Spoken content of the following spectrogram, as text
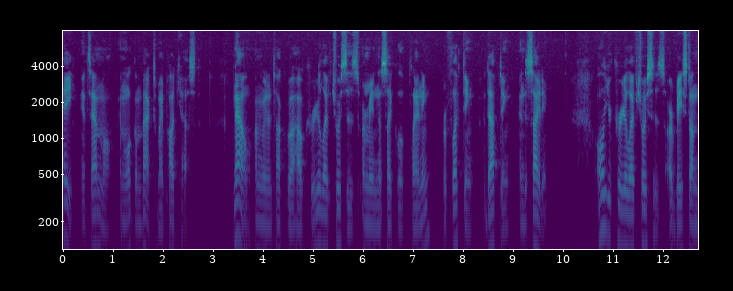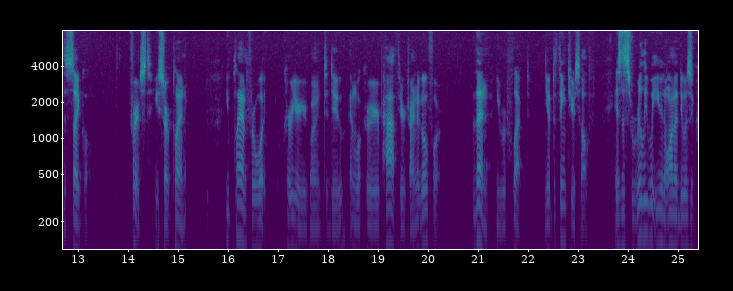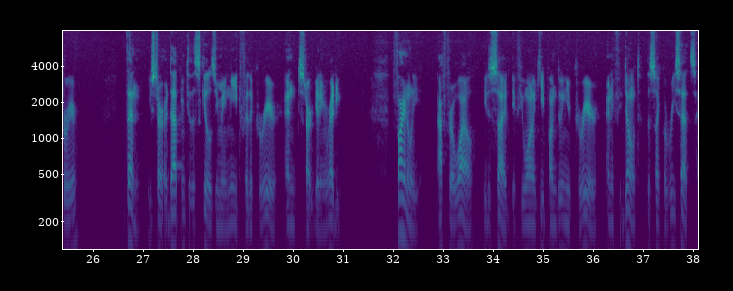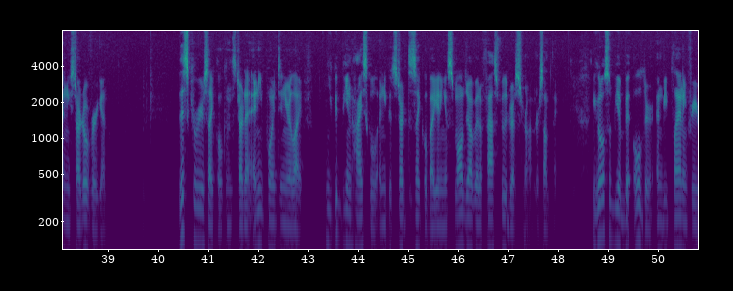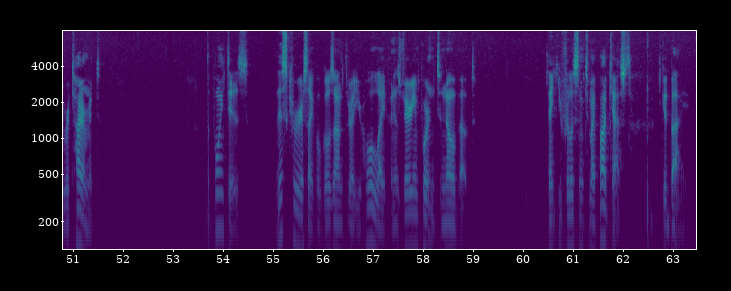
Hey, it's Anmal, and welcome back to my podcast. Now, I'm going to talk about how career life choices are made in a cycle of planning, reflecting, adapting, and deciding. All your career life choices are based on this cycle. First, you start planning. You plan for what career you're going to do and what career path you're trying to go for. Then, you reflect. You have to think to yourself, is this really what you want to do as a career? Then you start adapting to the skills you may need for the career and start getting ready. Finally, after a while, you decide if you want to keep on doing your career, and if you don't, the cycle resets and you start over again. This career cycle can start at any point in your life. You could be in high school and you could start the cycle by getting a small job at a fast food restaurant or something. You could also be a bit older and be planning for your retirement. The point is, this career cycle goes on throughout your whole life and is very important to know about. Thank you for listening to my podcast. Goodbye.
